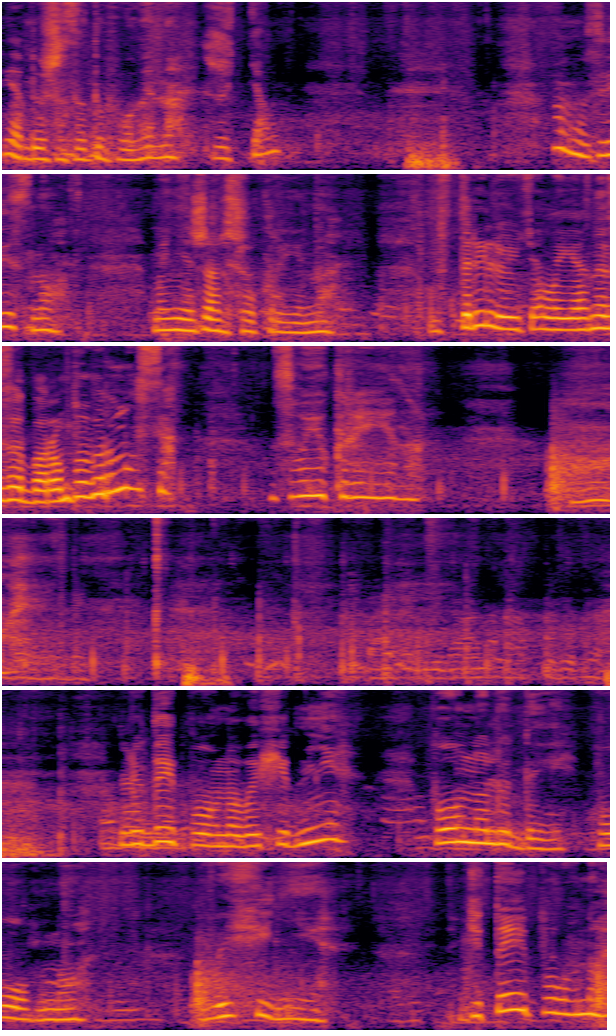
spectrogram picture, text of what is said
Я дуже задоволена життям. Ну, звісно, мені жаль, що Україну обстрілюють, але я незабаром повернуся у свою країну. Ой. Людей повно вихідні, повно людей, повно вихідні. Дітей повно.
